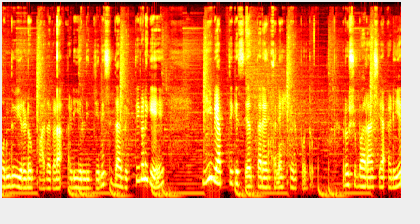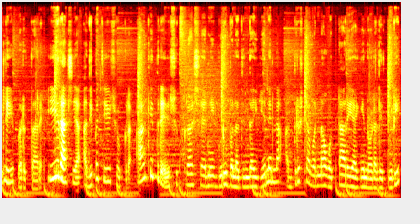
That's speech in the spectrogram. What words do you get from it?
ಒಂದು, ಎರಡು ಪಾದಗಳ ಅಡಿಯಲ್ಲಿ ಜನಿಸಿದ ವ್ಯಕ್ತಿಗಳಿಗೆ ಈ ವ್ಯಾಪ್ತಿಗೆ ಸೇರ್ತಾರೆ ಅಂತಲೇ ಹೇಳ್ಬೋದು. ಋಷಭ ರಾಶಿಯ ಅಡಿಯಲ್ಲಿ ಬರುತ್ತಾರೆ. ಈ ರಾಶಿಯ ಅಧಿಪತಿ ಶುಕ್ರ. ಹಾಗಿದ್ರೆ ಶುಕ್ರ, ಶನಿ ಗುರುಬಲದಿಂದ ಏನೆಲ್ಲ ಅದೃಷ್ಟವನ್ನು ಒಟ್ಟಾರೆಯಾಗಿ ನೋಡಲಿದ್ದೀರಿ?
